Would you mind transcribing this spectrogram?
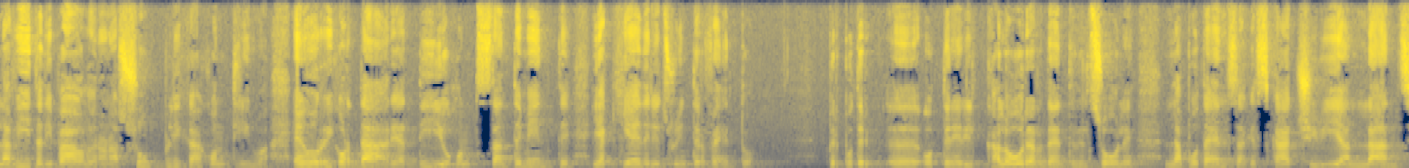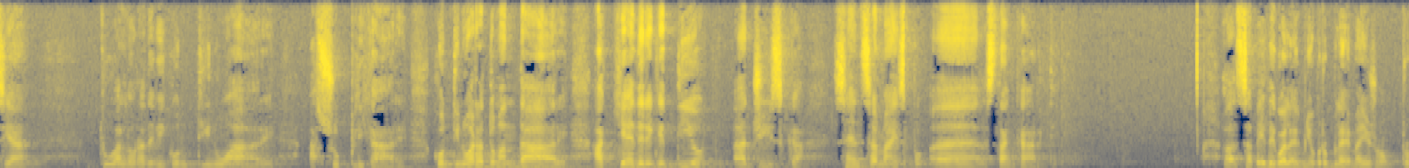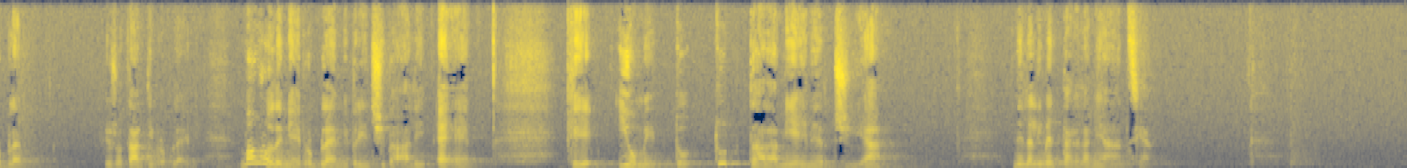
La vita di Paolo era una supplica continua, è un ricordare a Dio costantemente e a chiedere il suo intervento per poter eh, ottenere il calore ardente del sole, la potenza che scacci via l'ansia, tu allora devi continuare a supplicare, continuare a domandare, a chiedere che Dio agisca senza mai spo- eh, stancarti. Allora, sapete qual è il mio problema? Io ho un problema io ho tanti problemi, ma uno dei miei problemi principali è che io metto tutta la mia energia nell'alimentare la mia ansia.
